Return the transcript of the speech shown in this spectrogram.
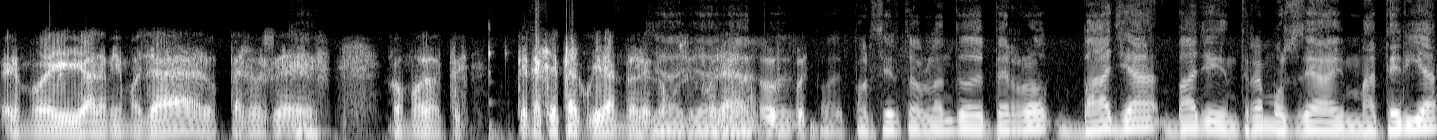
es muy, ahora mismo ya los perros es como tienes que estar cuidándole como si fuera... por, cierto, hablando de perro, vaya, vaya, entramos ya en materia,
